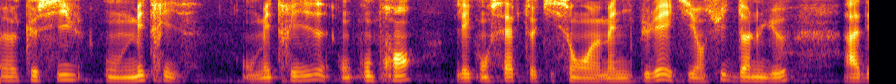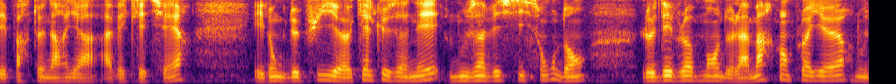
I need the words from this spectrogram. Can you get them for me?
euh, que si on maîtrise. On maîtrise, on comprend les concepts qui sont euh, manipulés et qui ensuite donnent lieu à des partenariats avec les tiers. Et donc depuis quelques années, nous investissons dans le développement de la marque employeur, nous,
